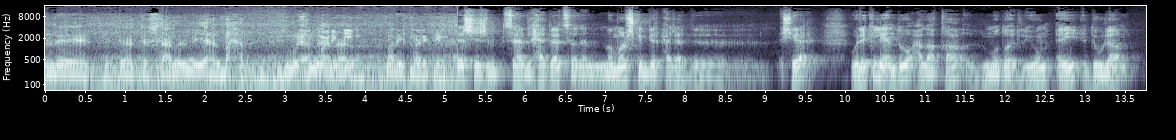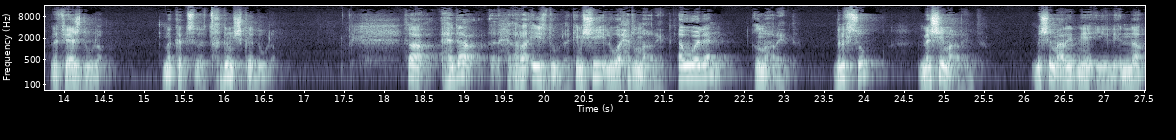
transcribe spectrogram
اللي تستعمل مياه البحر. مش ماريتيم ماريتيم. ماريتيم. علاش جبت هذا الحدث أنا ما موالفش كندير بحال هاد الأشياء ولكن اللي عنده علاقة بالموضوع اليوم أي دولة ما فيهاش دولة. ما كتخدمش كدولة. فهذا رئيس دولة كيمشي لواحد المعرض. اولا المعرض. بنفسه ماشي معرض. ماشي معرض نهائيا لأن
